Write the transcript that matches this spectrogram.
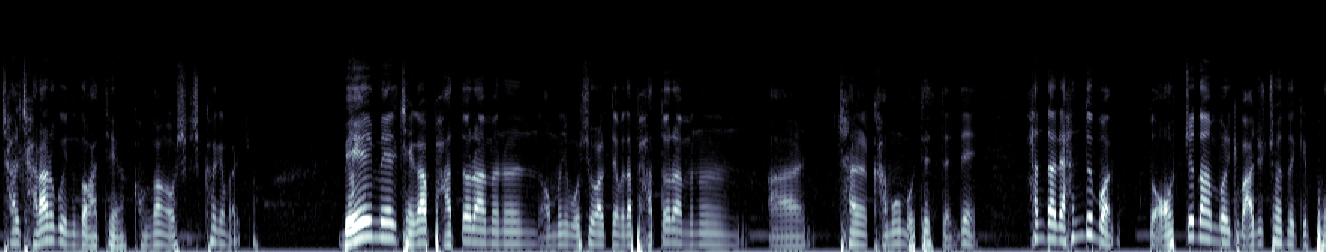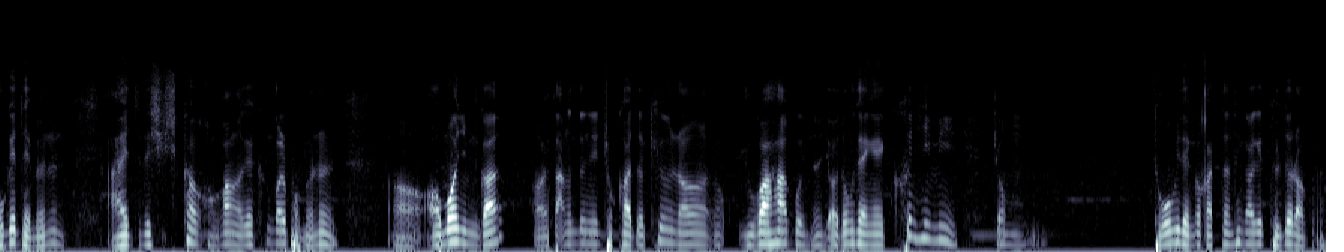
잘 자라고 있는 것 같아요. 건강하고 씩씩하게 말이죠. 매일매일 제가 봤더라면은 어머니 모시고 갈 때마다 봤더라면은 아 잘 감흥 못했을 텐데 한 달에 한두 번 또 어쩌다 한번 이렇게 마주쳐서 이렇게 보게 되면은 아이들이 씩씩하고 건강하게 큰 걸 보면은 어, 어머님과 어, 쌍둥이 조카들 키우는 육아하고 있는 여동생의 큰 힘이 좀 도움이 된 것 같다는 생각이 들더라고요.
